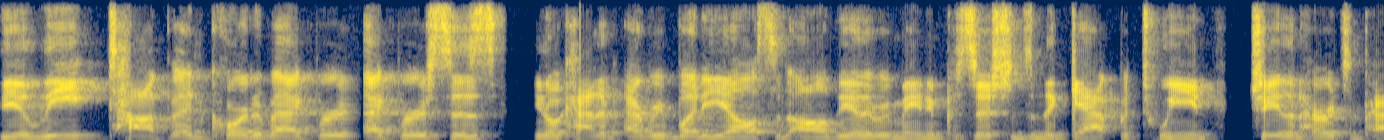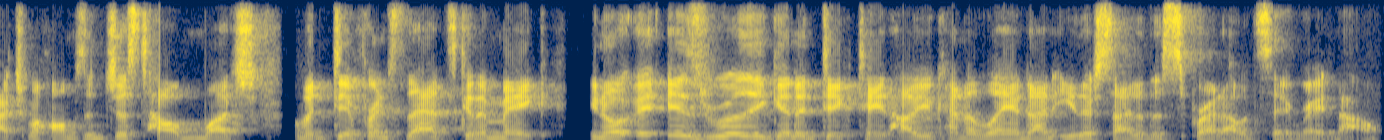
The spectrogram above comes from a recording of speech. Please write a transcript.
the elite top end quarterback versus you know kind of everybody else and all the other remaining positions and the gap between Jalen Hurts and Patrick Mahomes and just how much of a difference that's going to make, you know, it is really going to dictate how you kind of land on either side of the spread, I would say right now.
